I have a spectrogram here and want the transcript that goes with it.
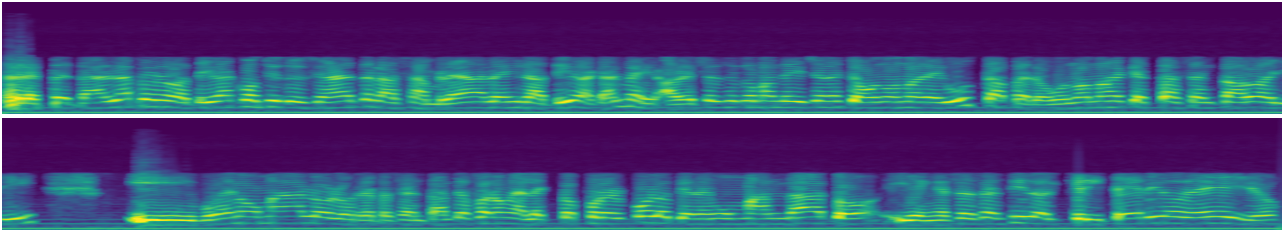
respetar las prerrogativas constitucionales de la Asamblea Legislativa. Carmen, a veces se toman decisiones que a uno no le gusta, pero uno no es el que está sentado allí. Y bueno o malo, los representantes fueron electos por el pueblo, tienen un mandato y en ese sentido el criterio de ellos,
